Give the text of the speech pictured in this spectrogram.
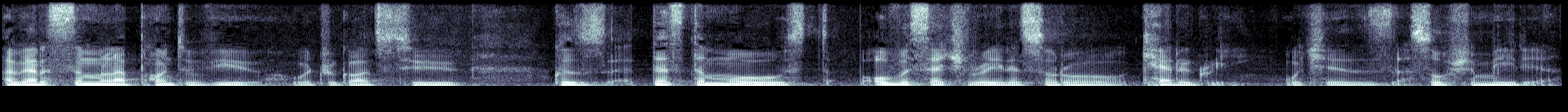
I've got a similar point of view with regards to because that's the most oversaturated sort of category, which is social media.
